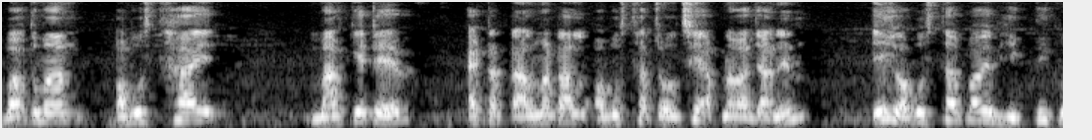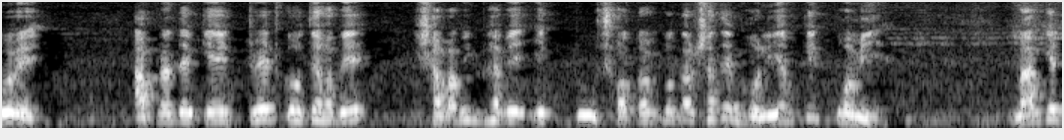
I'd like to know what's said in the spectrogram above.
বর্তমান অবস্থায় মার্কেটের একটা টালমাটাল অবস্থা চলছে, আপনারা জানেন। এই অবস্থার পরে ভিত্তি করে আপনাদেরকে ট্রেড করতে হবে, স্বাভাবিকভাবে একটু সতর্কতার সাথে ভলিউমকে কমিয়ে। মার্কেট,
